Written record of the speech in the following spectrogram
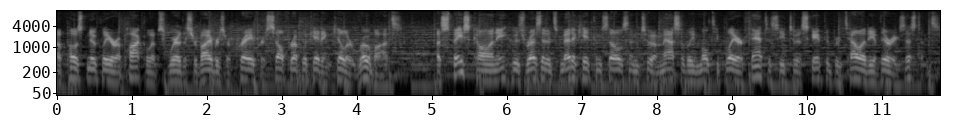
a post nuclear apocalypse where the survivors are prey for self replicating killer robots, a space colony whose residents medicate themselves into a massively multiplayer fantasy to escape the brutality of their existence,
